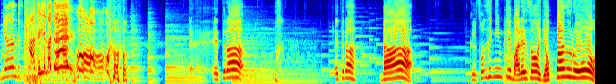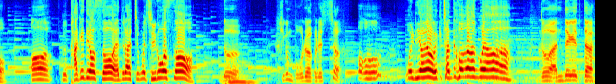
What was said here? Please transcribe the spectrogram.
미안한데 다 들리거든. 어! 애- 얘들아, 얘들아, 나 그 선생님께 말해서 옆반으로 어 그 가게 되었어. 얘들아 정말 즐거웠어. 너 지금 뭐라 그랬어? 어, 어, 어 리아야 왜 이렇게 잔뜩 화가 난 거야? 너 안 되겠다.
